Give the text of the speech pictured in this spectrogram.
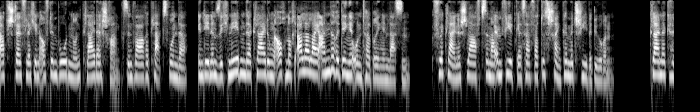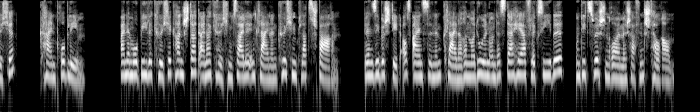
Abstellflächen auf dem Boden und Kleiderschrank sind wahre Platzwunder, in denen sich neben der Kleidung auch noch allerlei andere Dinge unterbringen lassen. Für kleine Schlafzimmer empfiehlt Gesaffertes Schränke mit Schiebetüren. Kleine Küche? Kein Problem. Eine mobile Küche kann statt einer Küchenzeile in kleinen Küchen Platz sparen. Denn sie besteht aus einzelnen kleineren Modulen und ist daher flexibel, und die Zwischenräume schaffen Stauraum.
